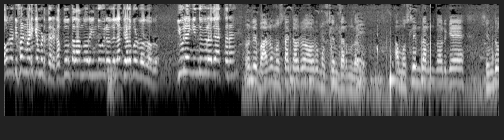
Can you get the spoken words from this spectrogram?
ಅವ್ರನ್ನ ಡಿಫೆಂಡ್ ಮಾಡ್ಕೊಂಡ್ಬಿಡ್ತಾರೆ ಅಬ್ದುಲ್ ಕಲಾಂನವರು ಹಿಂದೂ ವಿರೋಧಿಲ್ಲ ಅಂತ ಹೇಳ್ಬಿಡ್ಬೋದು ಅವರು. ಇವ್ರ ಹೆಂಗ್ ಹಿಂದೂ ವಿರೋಧಿ ಆಗ್ತಾರೆ? ನೋಡ್ರಿ ಬಾನು ಮುಸ್ತಾಕ್ ಅವರು ಅವರು ಮುಸ್ಲಿಂ ಧರ್ಮದವರು. ಆ ಮುಸ್ಲಿಂ ಧರ್ಮದವ್ರಿಗೆ ಹಿಂದೂ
